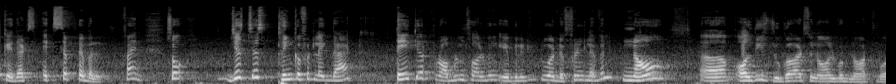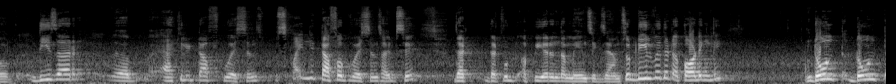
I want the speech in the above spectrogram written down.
okay that's acceptable. Fine. So just just think of it like that take your problem solving ability to a different level. Now uh, all these jugaads and all would not work. These are uh, actually tough questions slightly tougher questions i'd say that that would appear in the mains exam. So deal with it accordingly. Don't don't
